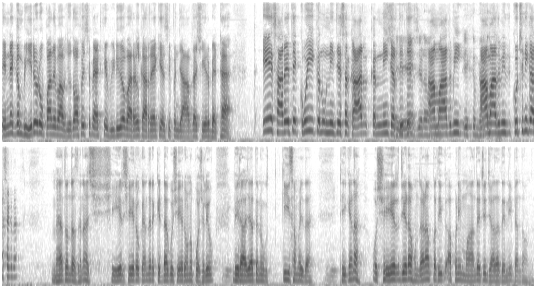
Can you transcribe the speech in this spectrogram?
ਇੰਨੇ ਗੰਭੀਰ ਆਰੋਪਾਂ ਦੇ ਬਾਵਜੂਦ ਆਫਿਸ 'ਚ ਬੈਠ ਕੇ ਵੀਡੀਓ ਵਾਇਰਲ ਕਰ ਰਿਹਾ ਕਿ ਅਸੀਂ ਪੰਜਾਬ ਦਾ ਸ਼ੇਰ ਬੈਠਾ ਹੈ। ਇਹ ਸਾਰੇ ਤੇ ਕੋਈ ਕਾਨੂੰਨੀ ਜੇ ਸਰਕਾਰ ਕਰਨੀ ਕਰਦੀ ਤੇ ਆਮ ਆਦਮੀ ਆਮ ਆਦਮੀ ਕੁਝ ਨਹੀਂ ਕਰ ਸਕਦਾ। ਮੈਂ ਤੁਹਾਨੂੰ ਦੱਸਦਾ ਨਾ ਸ਼ੇਰ ਸ਼ੇਰ ਉਹ ਕਹਿੰਦੇ ਨੇ ਕਿੱਡਾ ਕੋਈ ਸ਼ੇਰ ਉਹਨੂੰ ਪੁੱਛ ਲਿਓ ਵੀ ਰਾਜਾ ਤੈਨੂੰ ਕੀ ਸਮਝਦਾ? ਠੀਕ ਹੈ ਨਾ? ਉਹ ਸ਼ੇਰ ਜਿਹੜਾ ਹੁੰਦਾ ਨਾ ਕਦੀ ਆਪਣੀ ਮਾਂ ਦੇ ਚ ਜ਼ਿਆਦਾ ਦਿਨ ਨਹੀਂ ਬਹਿੰਦਾ ਹੁੰਦਾ।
